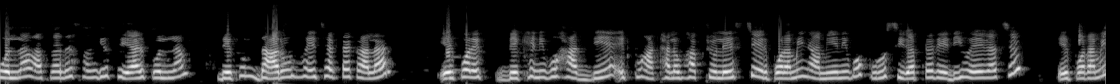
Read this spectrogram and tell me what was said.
করলাম, আপনাদের সঙ্গে শেয়ার করলাম। দেখুন, দারুণ হয়েছে একটা কালার। এরপর দেখে নিব হাত দিয়ে, একটু আঠালো ভাব চলে এসছে। এরপর আমি নামিয়ে নিব, পুরো সিরাপটা রেডি হয়ে গেছে। এরপর আমি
